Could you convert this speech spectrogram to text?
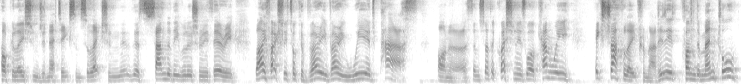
population genetics and selection, the standard evolutionary theory, life actually took a very, very weird path on Earth. And so the question is, well, can we extrapolate from that? Is it fundamental?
